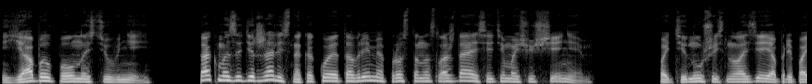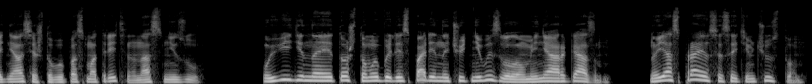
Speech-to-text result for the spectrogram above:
Я был полностью в ней. Так мы задержались на какое-то время, просто наслаждаясь этим ощущением. Подтянувшись на лозе, я приподнялся, чтобы посмотреть на нас внизу. Увиденное то, что мы были спарены, чуть не вызвало у меня оргазм. Но я справился с этим чувством.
